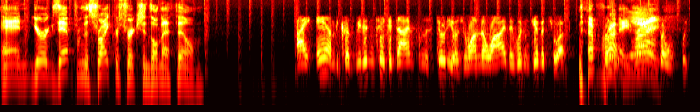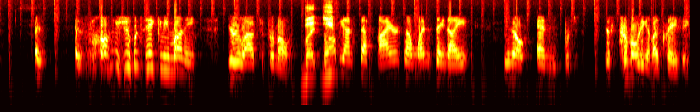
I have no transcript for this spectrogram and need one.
And you're exempt from the strike restrictions on that film. I am because we didn't take a dime from the studios. You want to know why? They wouldn't give it to us. right, Yeah. right. So we, as, as long as you don't take any money, you're allowed to promote. But So you, I'll be on Seth Meyers on Wednesday night, you know, and just promoting it like crazy.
